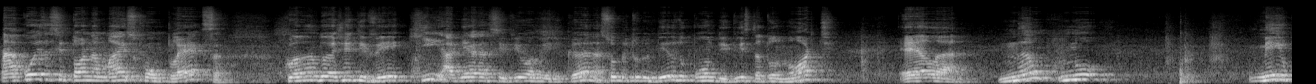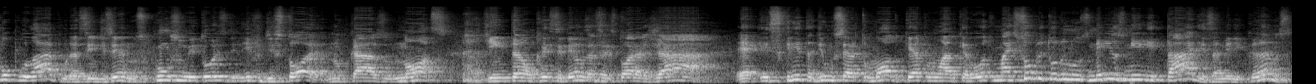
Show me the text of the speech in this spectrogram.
A coisa se torna mais complexa quando a gente vê que a guerra civil americana, sobretudo desde o ponto de vista do norte, ela não no meio popular, por assim dizer, nos consumidores de livro de história, no caso nós, que então recebemos essa história já é, escrita de um certo modo, quer por um lado, quer por outro, mas sobretudo nos meios militares americanos,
